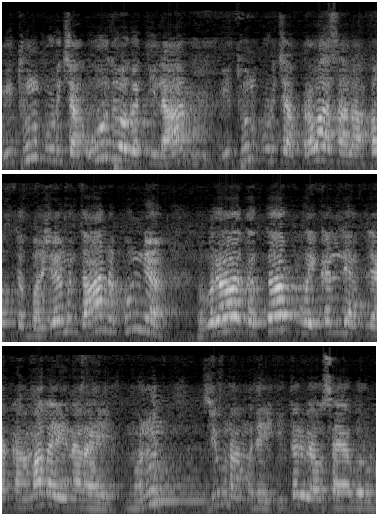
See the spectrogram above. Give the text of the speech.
इथून पुढच्या ऊर्ध्व गतीला इथून पुढच्या प्रवासाला फक्त भजन दान पुण्य व्रत तप वैकल्य आपल्या कामाला येणार आहे. म्हणून जीवनामध्ये इतर व्यवसायाबरोबर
